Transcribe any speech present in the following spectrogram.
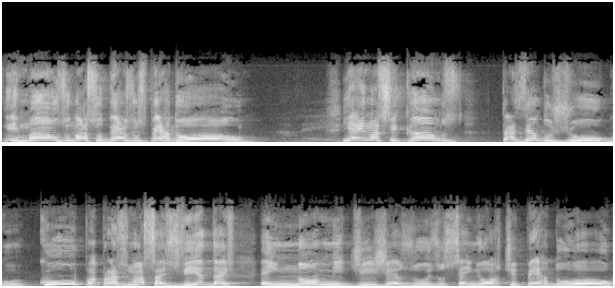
Irmãos, o nosso Deus nos perdoou. Amém. E aí nós ficamos trazendo julgo, culpa para as nossas vidas, em nome de Jesus. O Senhor te perdoou,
